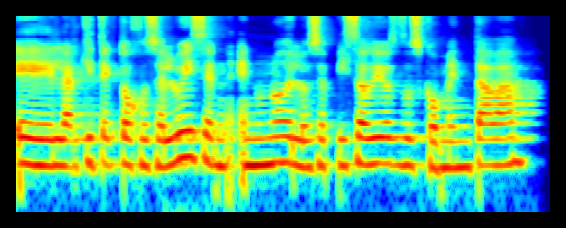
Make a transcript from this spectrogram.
el arquitecto José Luis en, en, uno de los episodios nos comentaba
